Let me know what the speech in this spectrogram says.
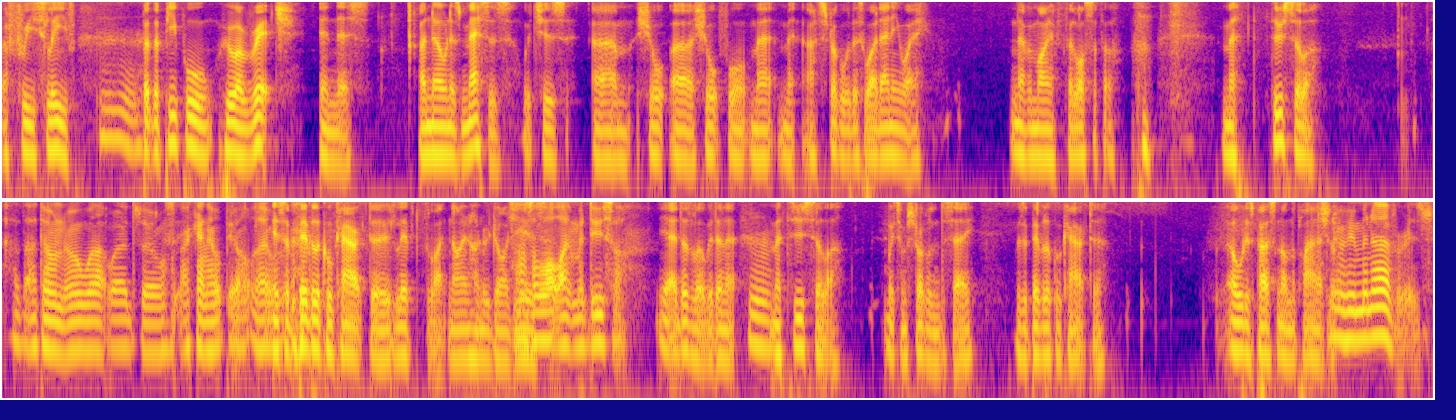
a free sleeve." Yeah. But the people who are rich in this are known as Meths, which is um, short uh, short for me, me, I struggle with this word anyway. Never mind, philosopher. Methuselah. I, I don't know that word, so I can't help you out there. It's a biblical character who lived for like 900 odd Sounds years. a lot like Medusa. Yeah, it does a little bit, doesn't it? Hmm. Methuselah, which I'm struggling to say, was a biblical character. Oldest person on the planet. Do you know who Minerva is?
